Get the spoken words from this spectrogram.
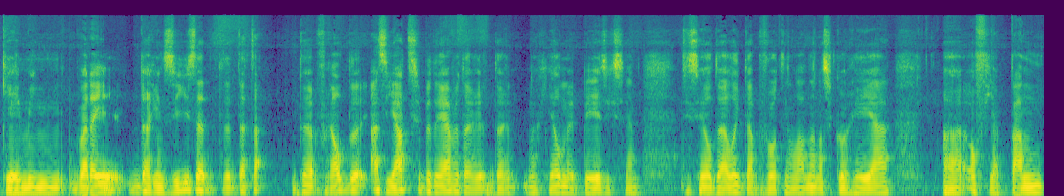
gaming. Wat je daarin ziet is dat, dat de, vooral de Aziatische bedrijven daar, daar nog heel mee bezig zijn. Het is heel duidelijk dat bijvoorbeeld in landen als Korea of Japan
